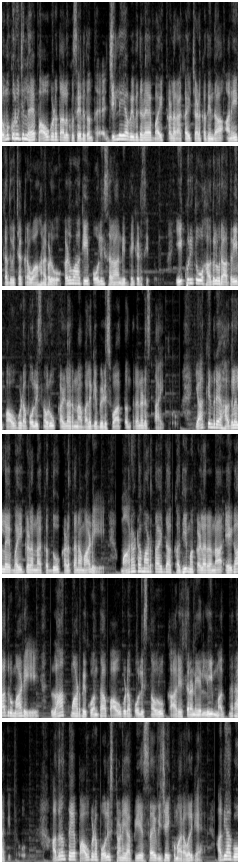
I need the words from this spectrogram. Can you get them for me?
ತುಮಕೂರು ಜಿಲ್ಲೆ ಪಾವಗಡ ತಾಲೂಕು ಸೇರಿದಂತೆ ಜಿಲ್ಲೆಯ ವಿವಿಧೆಡೆ ಬೈಕ್ ಕಳ್ಳರ ಕೈಚಳಕದಿಂದ ಅನೇಕ ದ್ವಿಚಕ್ರ ವಾಹನಗಳು ಕಳುವಾಗಿ ಪೊಲೀಸರ ನಿದ್ದೆಗೆಡಿಸಿತ್ತು. ಈ ಕುರಿತು ಹಗಲು ರಾತ್ರಿ ಪಾವಗಡ ಪೊಲೀಸ್ನವರು ಕಳ್ಳರನ್ನ ಬಲೆಗೆ ಬೀಳಿಸುವ ತಂತ್ರ ನಡೆಸ್ತಾ ಇದ್ರು. ಯಾಕೆಂದ್ರೆ ಹಗಲಲ್ಲೇ ಬೈಕ್ಗಳನ್ನ ಕದ್ದು ಕಳತನ ಮಾಡಿ, ಮಾರಾಟ ಮಾಡ್ತಾ ಇದ್ದ ಖದೀಮ ಕಳ್ಳರನ್ನ ಹೇಗಾದ್ರೂ ಮಾಡಿ ಲಾಕ್ ಮಾಡಬೇಕು ಅಂತ ಪಾವಗಡ ಪೊಲೀಸ್ನವರು ಕಾರ್ಯಾಚರಣೆಯಲ್ಲಿ ಮಗ್ನರಾಗಿದ್ರು. ಅದರಂತೆ ಪಾವಗಡ ಪೊಲೀಸ್ ಠಾಣೆಯ ಪಿಎಸ್ಐ ವಿಜಯ್ ಕುಮಾರ್ ಅವರಿಗೆ ಅದ್ಯಾಗೋ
